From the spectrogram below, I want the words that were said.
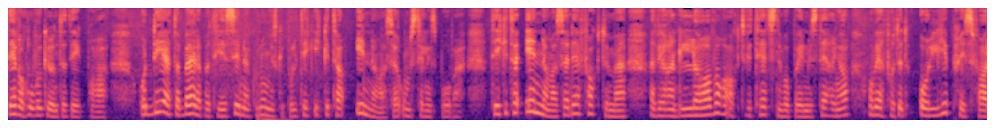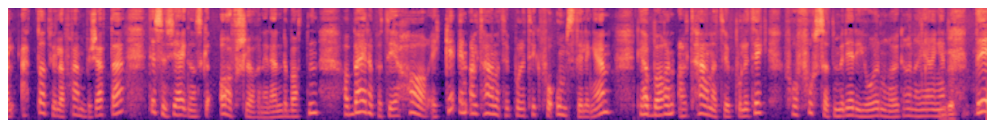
Det var hovedgrunnen til at det gikk bra. Og det at Arbeiderpartiet sin økonomiske politikk ikke tar inn over seg omstillingsbehovet, at de ikke tar inn over seg det faktumet at vi har et lavere aktivitetsnivå på investeringer, og vi har fått et oljeprisfall etter at vi la frem budsjettet, det syns jeg er ganske avslørende i denne debatten. Arbeiderpartiet har ikke en alternativ politikk for omstillingen. De har bare en alternativ politikk for å fortsette med det de gjorde i den rød-grønne regjeringen. Det... det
